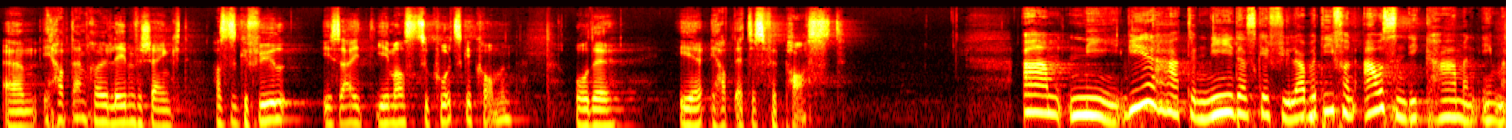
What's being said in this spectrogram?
ähm, ihr habt einfach euer Leben verschenkt. Hast du das Gefühl, ihr seid jemals zu kurz gekommen oder ihr, ihr habt etwas verpasst? Ähm, nie. Wir hatten nie das Gefühl, aber die von außen, die kamen immer.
